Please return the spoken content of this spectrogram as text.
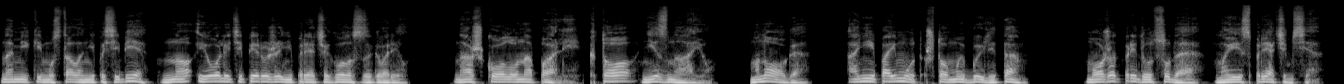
На миг ему стало не по себе, но Иоли теперь уже не пряча голос заговорил. «На школу напали. Кто? Не знаю. Много. Они поймут, что мы были там. Может, придут сюда. Мы и спрячемся».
